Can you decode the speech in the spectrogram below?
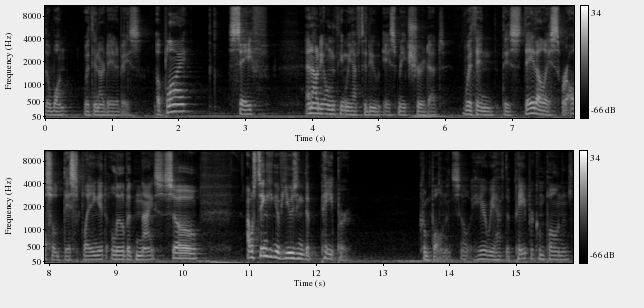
the one within our database. Apply, save, and now the only thing we have to do is make sure that within this data list, we're also displaying it a little bit nice. So I was thinking of using the paper component. So here we have the paper component.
